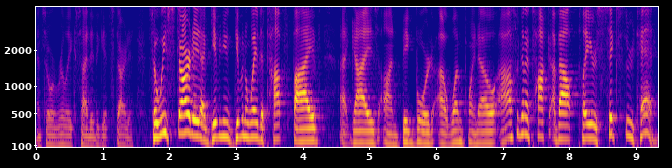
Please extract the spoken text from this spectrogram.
And so we're really excited to get started. So we've started. I've given you given away the top five uh, guys on Big Board uh, 1.0. I'm also going to talk about players 6 through 10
